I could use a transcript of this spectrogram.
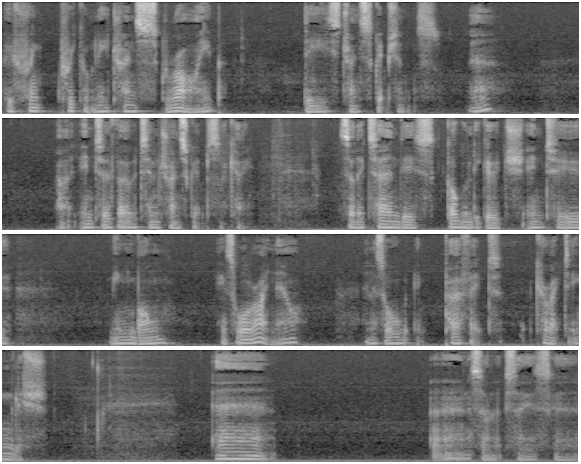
who frequently transcribe these transcriptions uh, into verbatim transcripts. Okay. So they turn this gobbledygooch into Ming Bong it's all right now, and it's all perfect, correct English. Uh, uh, so look, says uh,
